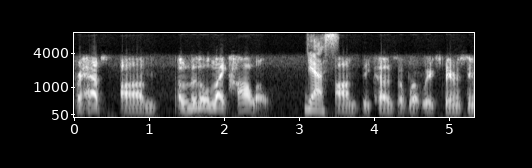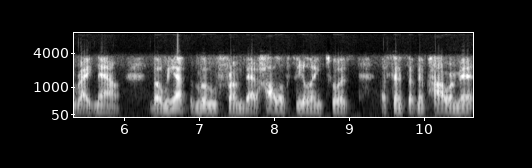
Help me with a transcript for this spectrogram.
perhaps um, a little like hollow. Yes. Um, because of what we're experiencing right now. But we have to move from that hollow feeling towards a sense of empowerment,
